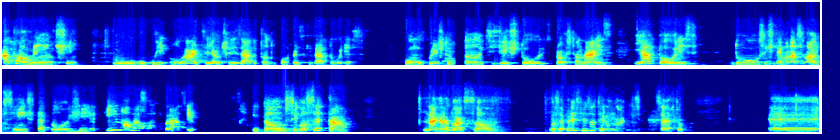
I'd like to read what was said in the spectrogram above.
atualmente, o, o currículo Lattes ele é utilizado tanto por pesquisadores, como por estudantes, gestores, profissionais e atores do Sistema Nacional de Ciência, Tecnologia e Inovação do Brasil. Então, se você está na graduação, você precisa ter um Lattes, certo? É,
